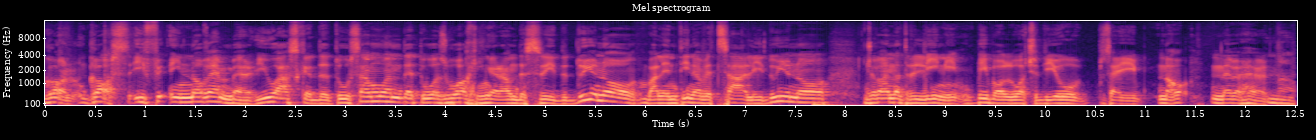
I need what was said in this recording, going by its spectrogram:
gone, ghost. If in November you asked to someone that was walking around the street, do you know Valentina Vezzali? Do you know Giovanna Trillini? People watched you say, no, never heard. no.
